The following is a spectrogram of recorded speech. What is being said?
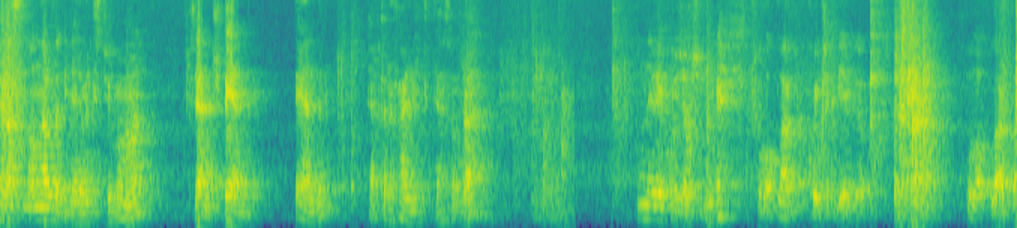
Ben aslında onları da bir denemek istiyorum ama güzelmiş, beğendim. Beğendim. Her tarafı hallettikten sonra bunu nereye koyacağım şimdi? Dolaplarda koyacak yeri de yok. Dolaplarda.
